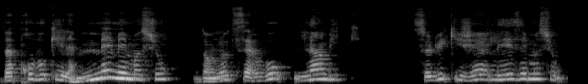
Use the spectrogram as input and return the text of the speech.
va provoquer la même émotion dans notre cerveau limbique, celui qui gère les émotions.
